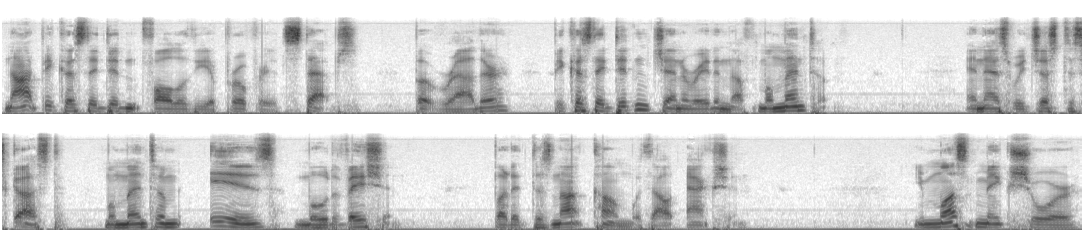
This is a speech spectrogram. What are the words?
Not because they didn't follow the appropriate steps, but rather because they didn't generate enough momentum. And as we just discussed, momentum is motivation, but it does not come without action. You must make sure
